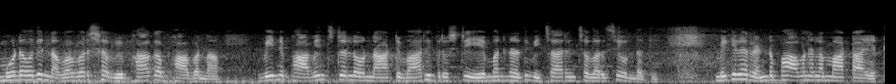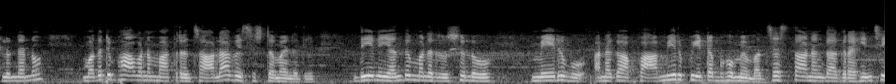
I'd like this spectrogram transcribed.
మూడవది నవవర్ష విభాగ భావన. వీని భావించడంలో నాటి వారి దృష్టి ఏమన్నది విచారించవలసి ఉన్నది. మిగిలిన రెండు భావనల మాట ఎట్లున్ననో మొదటి భావన మాత్రం చాలా విశిష్టమైనది. దీని యందు మన ఋషులు మేరువు అనగా పామీరు పీఠభూమి మధ్యస్థానంగా గ్రహించి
